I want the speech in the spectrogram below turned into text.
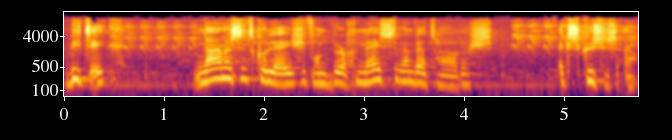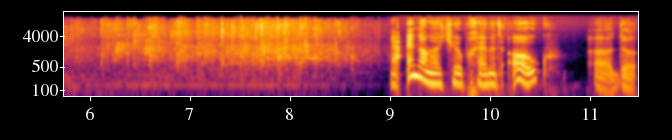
bied ik namens het college van burgemeester en wethouders excuses aan. Ja, en dan had je op een gegeven moment ook uh, de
